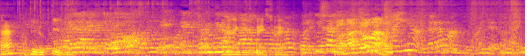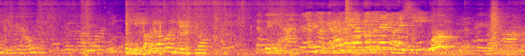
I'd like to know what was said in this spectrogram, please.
¿Eh? Madonna.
